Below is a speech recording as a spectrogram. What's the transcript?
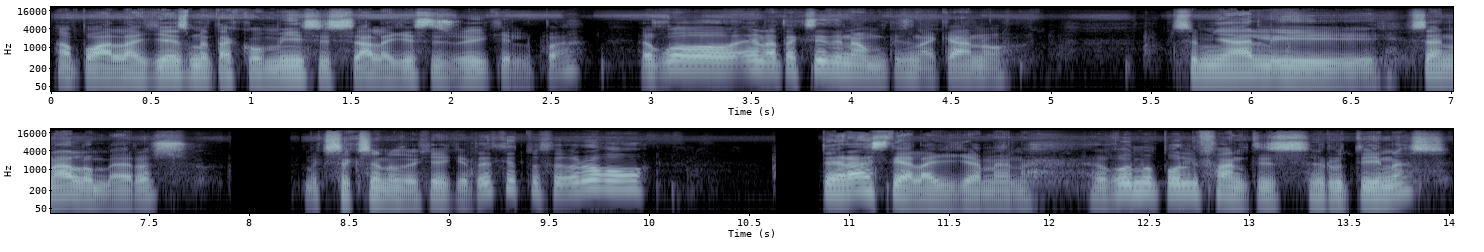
Από αλλαγές, μετακομίσεις, αλλαγές στη ζωή κλπ. Εγώ ένα ταξίδι να μου πεις να κάνω σε, μια άλλη, σε ένα άλλο μέρος, σε ξενοδοχεία και τέτοια, το θεωρώ τεράστια αλλαγή για μένα. Εγώ είμαι πολύ φαν της ρουτίνας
